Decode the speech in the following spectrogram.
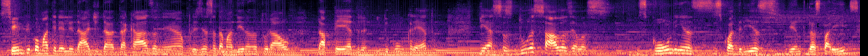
sempre com a materialidade da, da casa, né? a presença da madeira natural, da pedra e do concreto. E essas duas salas, elas escondem as esquadrias dentro das paredes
